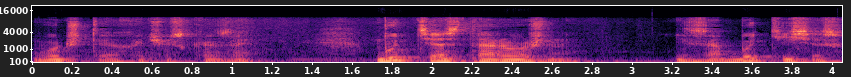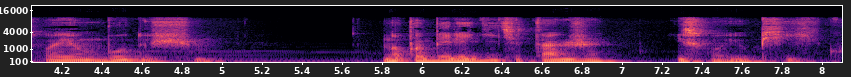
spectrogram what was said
вот что я хочу сказать. Будьте осторожны и заботьтесь о своем будущем, но поберегите также и свою психику.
